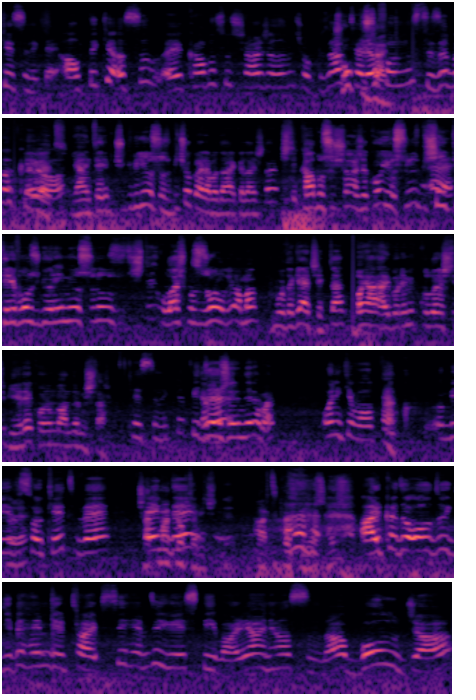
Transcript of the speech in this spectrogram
kesinlikle. Alttaki asıl e, kablosuz şarj alanı çok güzel. Çok güzel. Telefonunuz size bakıyor. Evet. Yani tele- çünkü biliyorsunuz birçok arabada arkadaşlar işte kablosuz şarja koyuyorsunuz. Bir şey Evet. telefonunuzu göremiyorsunuz. işte ulaşması zor oluyor ama burada gerçekten bayağı ergonomik kullanışlı bir yere konumlandırmışlar. Kesinlikle. Bir Hemen de üzerinde ne var? 12 voltluk bir böyle. soket ve Çakmak Hem de- yok tabii içinde. Artık yok biliyorsunuz. arkada olduğu gibi hem bir Type-C hem de USB var. Yani aslında bolca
